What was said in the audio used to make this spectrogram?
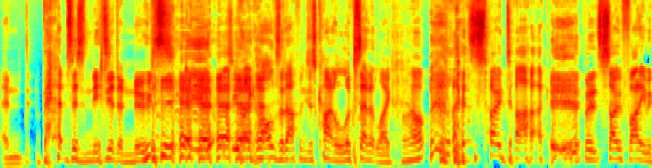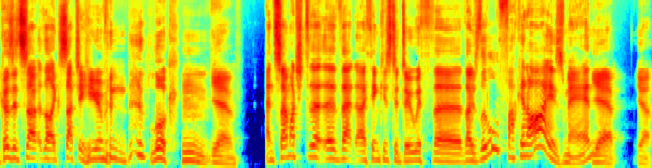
and Babs has knitted a noose. she like holds it up and just kind of looks at it like, well, it's so dark, but it's so funny because it's so like such a human look. Mm, yeah. And so much to the, that I think is to do with the those little fucking eyes, man. Yeah. Yeah.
